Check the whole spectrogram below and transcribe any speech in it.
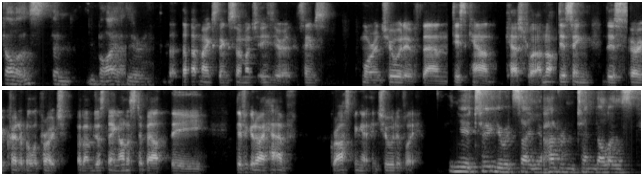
dollars, then you buy it. Theory. That, that makes things so much easier. It seems more intuitive than discount cash flow. I'm not dissing this very credible approach, but I'm just being honest about the difficulty I have grasping it intuitively. In year two, you would say your $110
